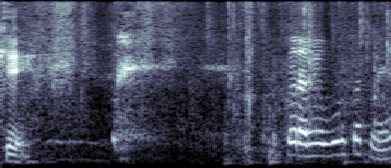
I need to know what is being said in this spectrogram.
ओके तर आम्ही उडकत नाही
